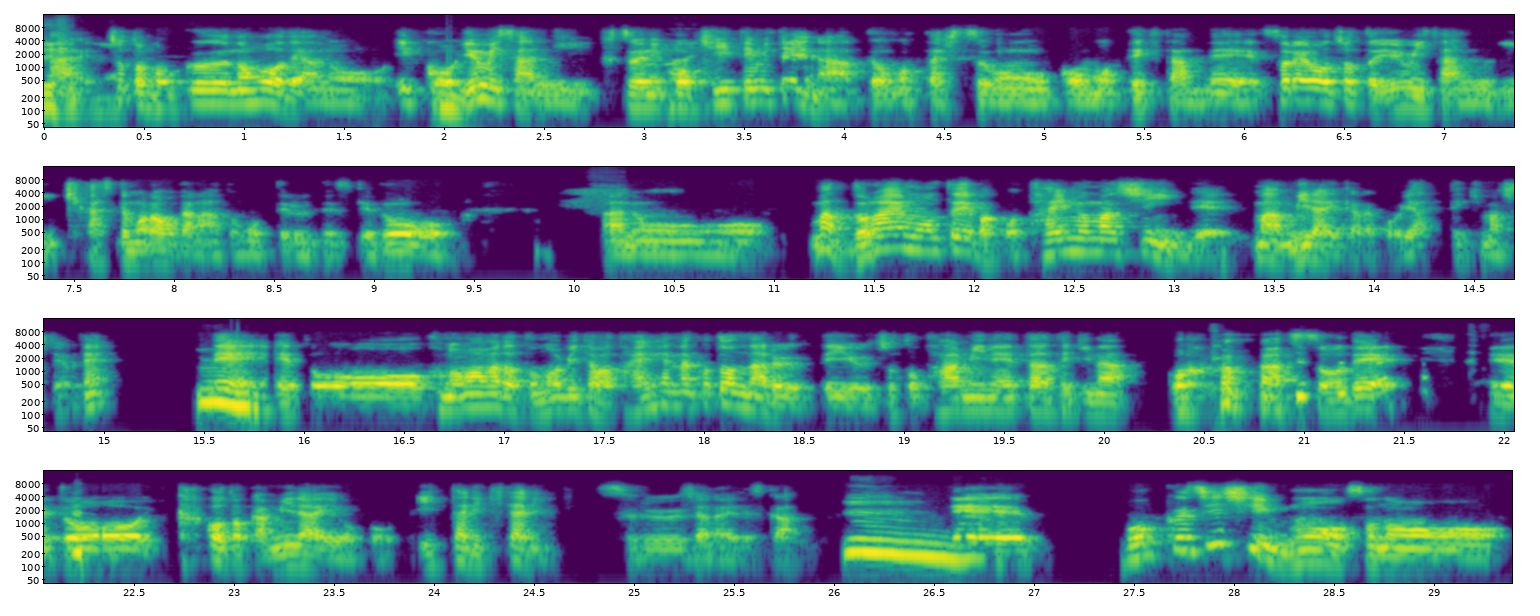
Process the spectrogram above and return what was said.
ぜひね、はい。ちょっと僕の方であの、一個、うんユミさんに普通にこうはい聞いてみたいなって思った質問をこう持ってきたんで、それをちょっとユミさんに聞かせてもらおうかなと思ってるんですけど、あのーまあ、ドラえもんといえばこうタイムマシーンで、まあ、未来からこうやってきましたよね。で、えっと、このままだとのび太は大変なことになるっていう、ちょっとターミネーター的な発想で、えっと、過去とか未来をこう行ったり来たりするじゃないですか。うん。で、僕自身も、その、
